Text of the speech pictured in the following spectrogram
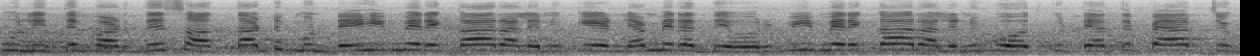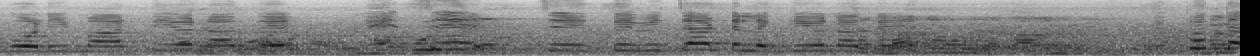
ਪੁਲੀ ਤੇ ਵੜਦੇ 7-8 ਮੁੰਡੇ ਹੀ ਮੇਰੇ ਘਰ ਵਾਲੇ ਨੂੰ ਘੇਰ ਲਿਆ ਮੇਰਾ ਦਿਓਰ ਵੀ ਮੇਰੇ ਘਰ ਵਾਲੇ ਨੂੰ ਬਹੁਤ ਕੁੱਟਿਆ ਤੇ ਪੈਰ 'ਚ ਗੋਲੀ ਮਾਰਤੀ ਉਹਨਾਂ ਦੇ ਸਿਰ 'ਚ ਤੇ ਵੀ ਝੱਟ ਲੱਗੀ ਉਹਨਾਂ ਦੇ ਪਤਾ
